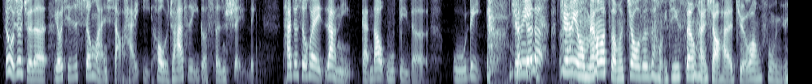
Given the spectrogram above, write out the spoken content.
所以我就觉得，尤其是生完小孩以后，我觉得它是一个分水岭，它就是会让你感到无比的无力，就觉得 Jamie，我们要怎么救这种已经生完小孩的绝望妇女？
